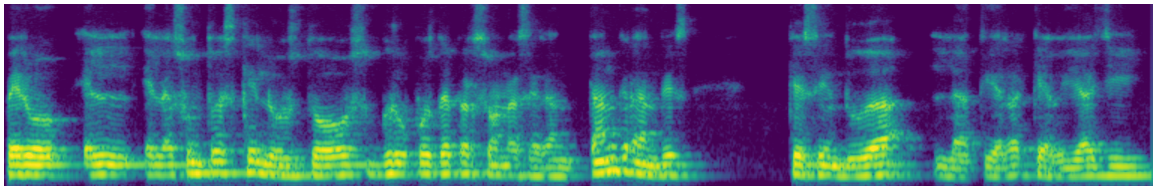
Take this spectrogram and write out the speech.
Pero el, asunto es que los dos grupos de personas eran tan grandes que sin duda la tierra que había allí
